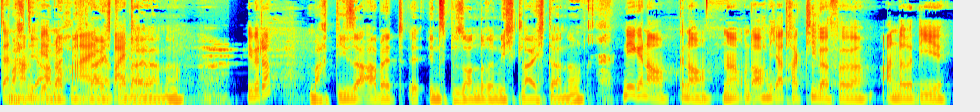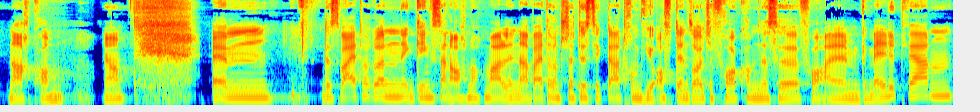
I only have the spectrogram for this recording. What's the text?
dann haben wir Arbeit noch eine leichter, weitere. Leider, ne? Wie bitte? Macht diese Arbeit äh, insbesondere nicht leichter, ne? Nee, genau, genau. Ne? Und auch nicht attraktiver für andere, die nachkommen. Ja. Ähm, des Weiteren ging es dann auch nochmal in einer weiteren Statistik darum, wie oft denn solche Vorkommnisse vor allem gemeldet werden.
